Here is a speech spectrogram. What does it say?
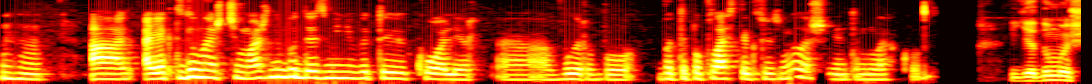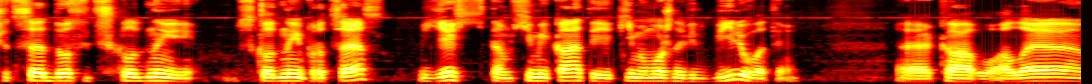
Угу. А а як ти думаєш, чи можна буде змінювати колір е, виробу? Бо типу пластик зрозуміло, що він там легко. Я думаю, що це досить складний складний процес. Є там хімікати, якими можна відбілювати е, каву, але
